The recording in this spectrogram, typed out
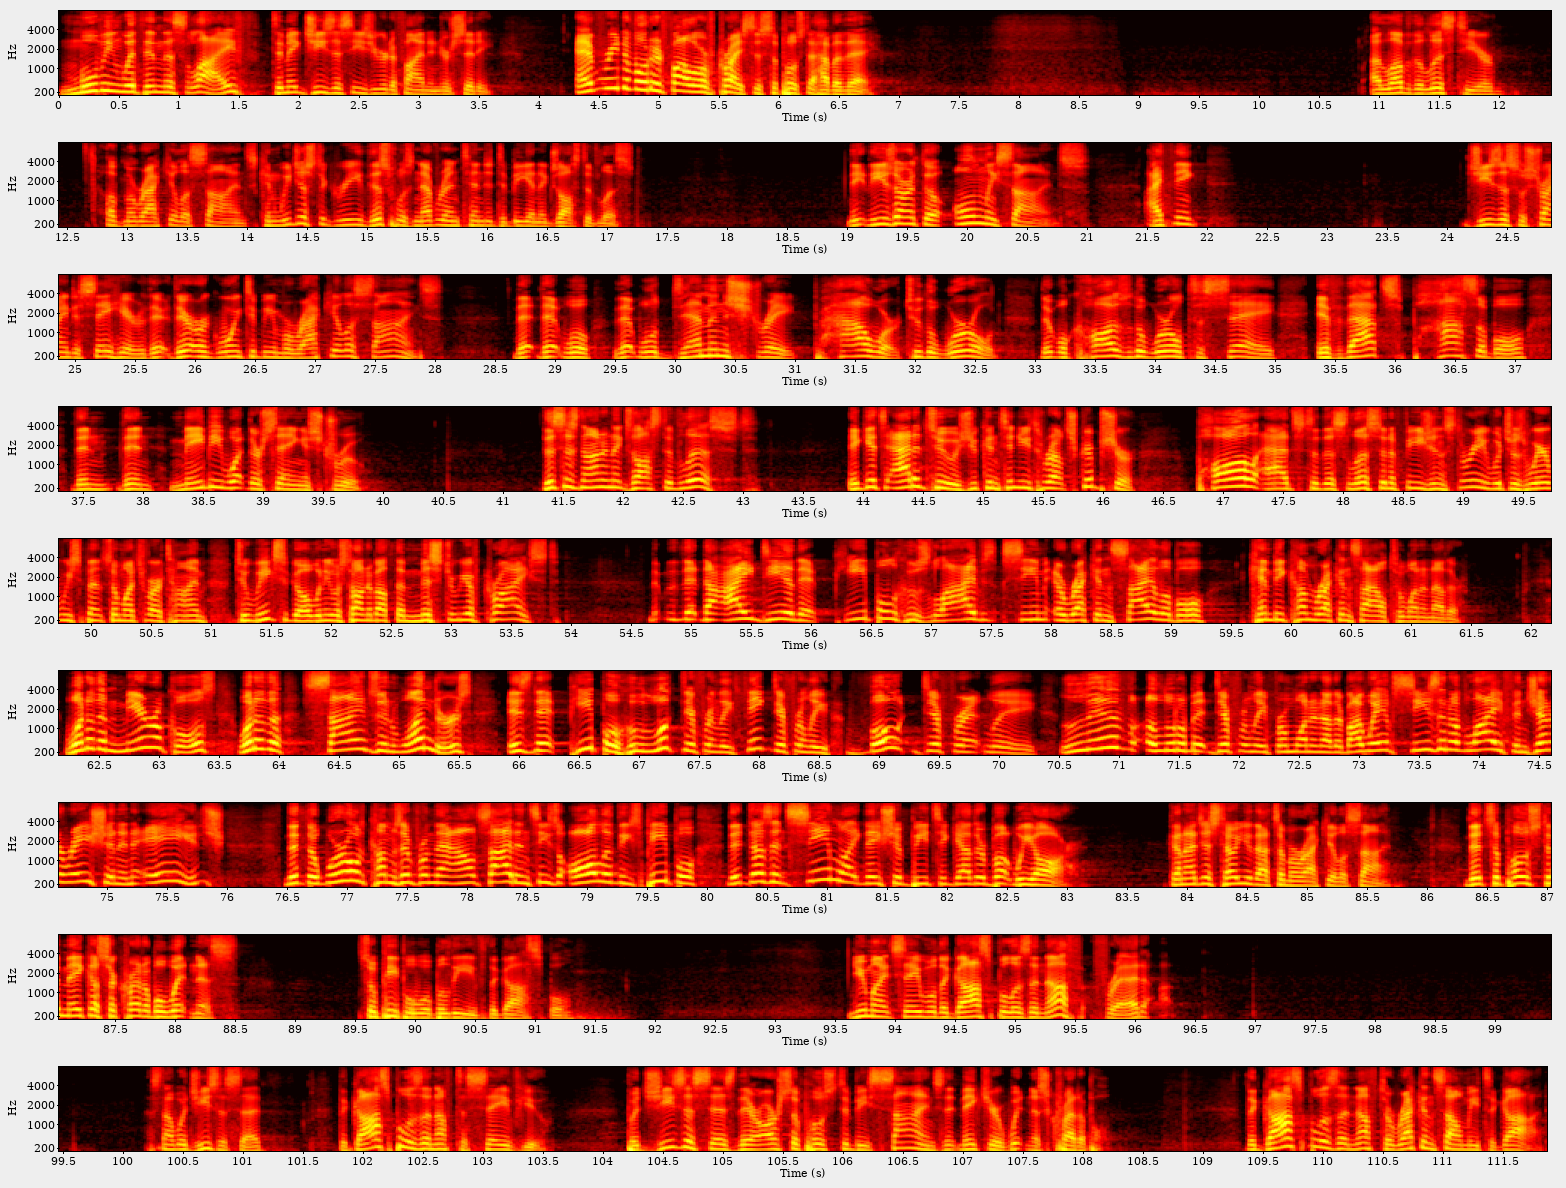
moving within this life to make Jesus easier to find in your city? Every devoted follower of Christ is supposed to have a they. I love the list here of miraculous signs. Can we just agree this was never intended to be an exhaustive list? These aren't the only signs. I think Jesus was trying to say here there, there are going to be miraculous signs that, that, will, that will demonstrate power to the world, that will cause the world to say, if that's possible, then, then maybe what they're saying is true. This is not an exhaustive list. It gets added to as you continue throughout Scripture. Paul adds to this list in Ephesians 3, which is where we spent so much of our time two weeks ago when he was talking about the mystery of Christ. The, the idea that people whose lives seem irreconcilable can become reconciled to one another. One of the miracles, one of the signs and wonders is that people who look differently, think differently, vote differently, live a little bit differently from one another by way of season of life and generation and age, that the world comes in from the outside and sees all of these people that doesn't seem like they should be together, but we are. Can I just tell you that's a miraculous sign that's supposed to make us a credible witness so people will believe the gospel? You might say, well, the gospel is enough, Fred. That's not what Jesus said. The gospel is enough to save you. But Jesus says there are supposed to be signs that make your witness credible. The gospel is enough to reconcile me to God.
